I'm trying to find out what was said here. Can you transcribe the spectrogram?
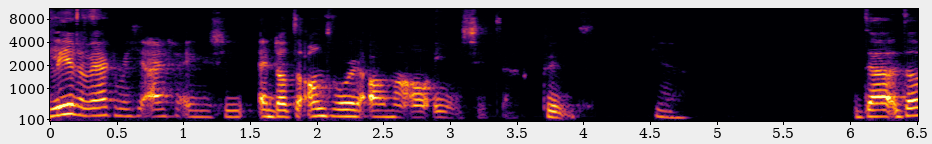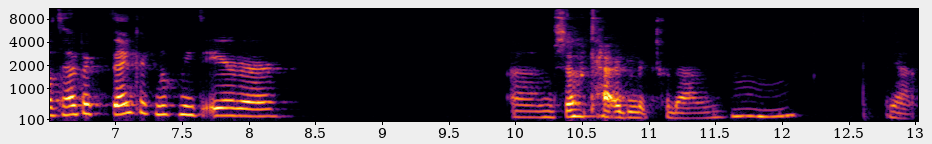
leren werken met je eigen energie. En dat de antwoorden allemaal al in je zitten. Punt. Ja. Da dat heb ik denk ik nog niet eerder ehm, zo duidelijk gedaan. Mhm. Ja.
